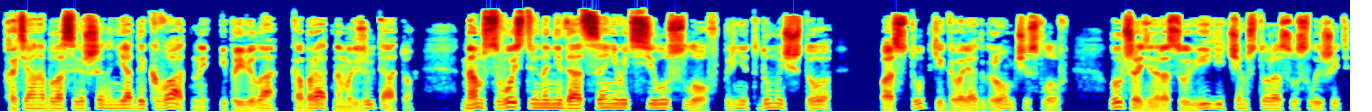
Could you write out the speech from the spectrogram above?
хотя она была совершенно неадекватной и привела к обратному результату. Нам свойственно недооценивать силу слов, принято думать, что поступки говорят громче слов. Лучше один раз увидеть, чем сто раз услышать.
